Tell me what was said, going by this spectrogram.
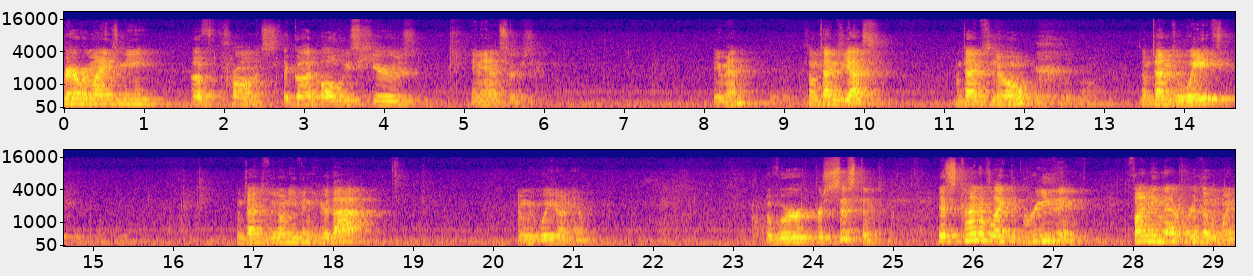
prayer reminds me of promise, that God always hears and answers. Amen? Sometimes yes, sometimes no, sometimes wait, sometimes we don't even hear that, and we wait on Him. But we're persistent. It's kind of like breathing, finding that rhythm. When,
